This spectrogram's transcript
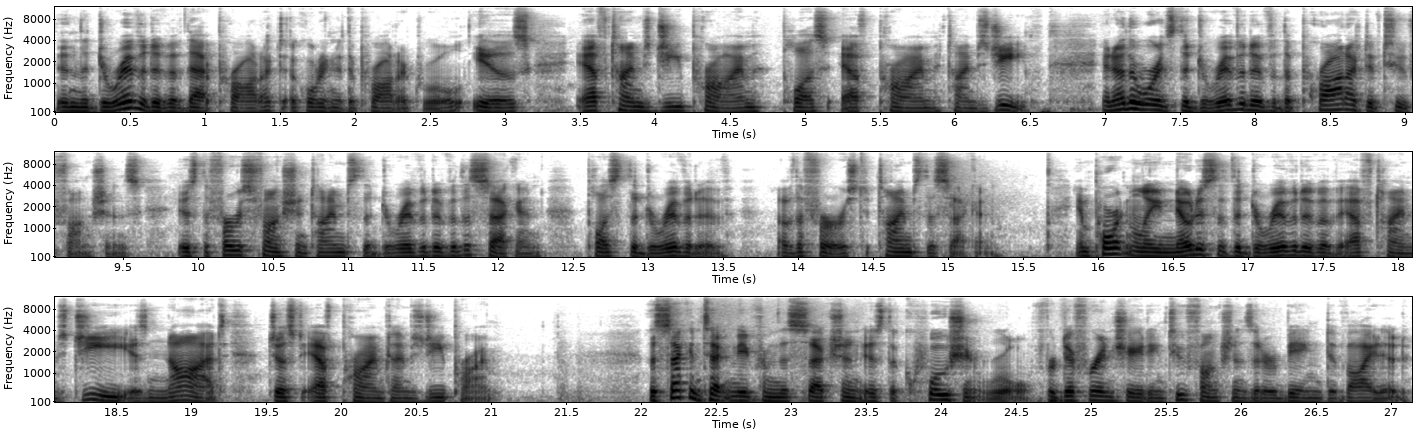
then the derivative of that product, according to the product rule, is f times g prime plus f prime times g. In other words, the derivative of the product of two functions is the first function times the derivative of the second plus the derivative of the first times the second. Importantly, notice that the derivative of f times g is not just f prime times g prime. The second technique from this section is the quotient rule for differentiating two functions that are being divided.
